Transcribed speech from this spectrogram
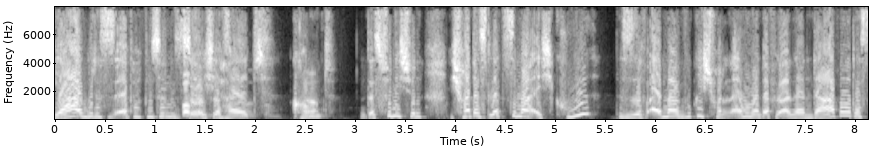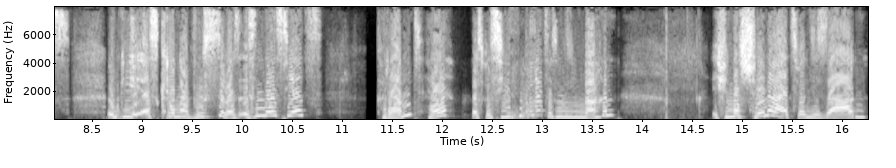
Ja, irgendwie, dass es einfach wie so eine Seuche halt so. kommt. Und das finde ich schon, ich fand das letzte Mal echt cool, dass es auf einmal wirklich von einem Moment auf den anderen da war, dass irgendwie erst keiner wusste, was ist denn das jetzt? Verdammt, hä? Was passiert denn jetzt? Was muss ich machen? Ich finde das schöner, als wenn sie sagen,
